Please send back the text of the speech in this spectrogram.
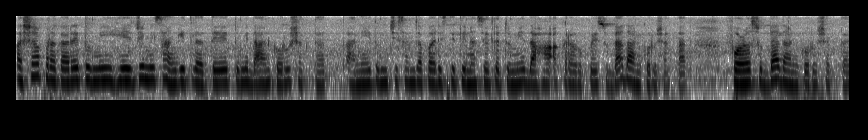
अशा प्रकारे तुम्ही हे जे मी सांगितलं ते तुम्ही दान करू शकतात. आणि तुमची समजा परिस्थिती नसेल तर तुम्ही दहा अकरा रुपयेसुद्धा दान करू शकतात. फळंसुद्धा दान करू शकतात.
